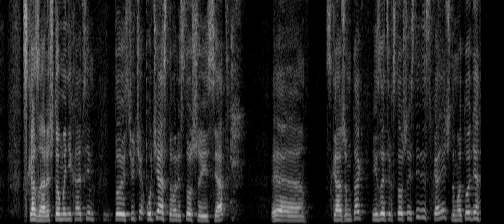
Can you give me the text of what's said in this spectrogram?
сказали, что мы не хотим. То есть уча участвовали 160, э, скажем так, из этих 160 в конечном итоге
